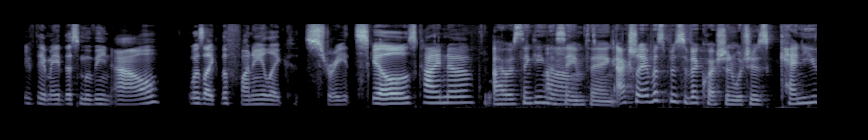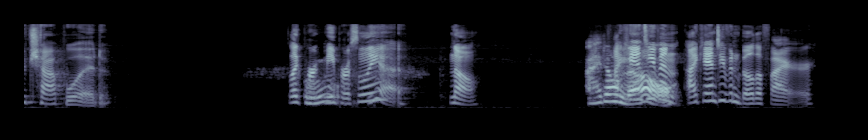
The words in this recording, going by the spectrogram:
if they made this movie now was like the funny like straight skills kind of. I was thinking the same Um, thing. Actually, I have a specific question, which is, can you chop wood? Like per- me personally? Yeah, No. I don't I can't know. even I can't even build a fire.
